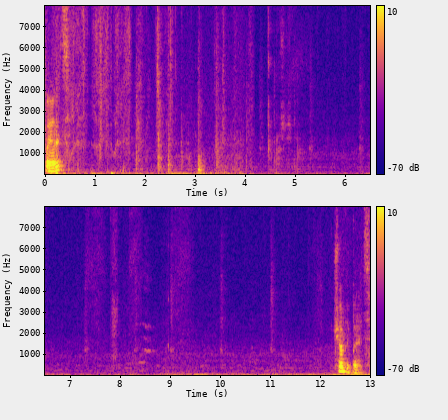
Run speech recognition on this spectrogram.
перець. Чорний перець.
